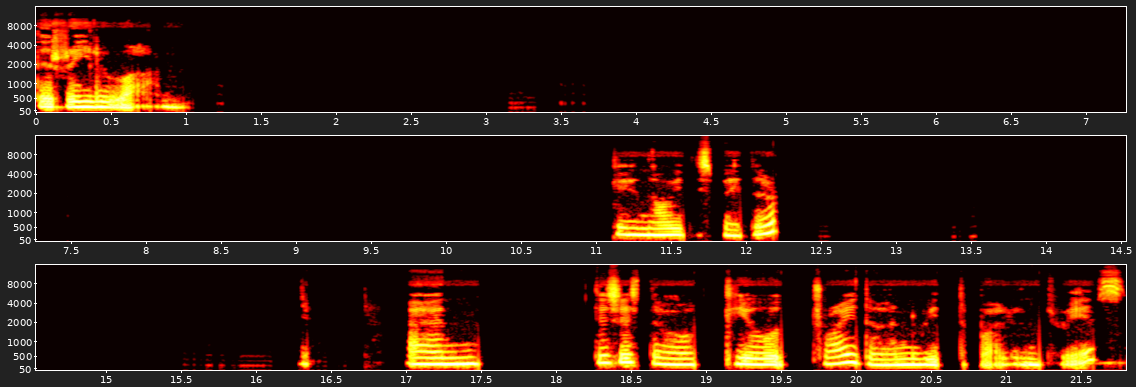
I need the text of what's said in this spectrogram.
the real one. Okay, now it is better. Yeah. And this is the cute trident with the balloon twist.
